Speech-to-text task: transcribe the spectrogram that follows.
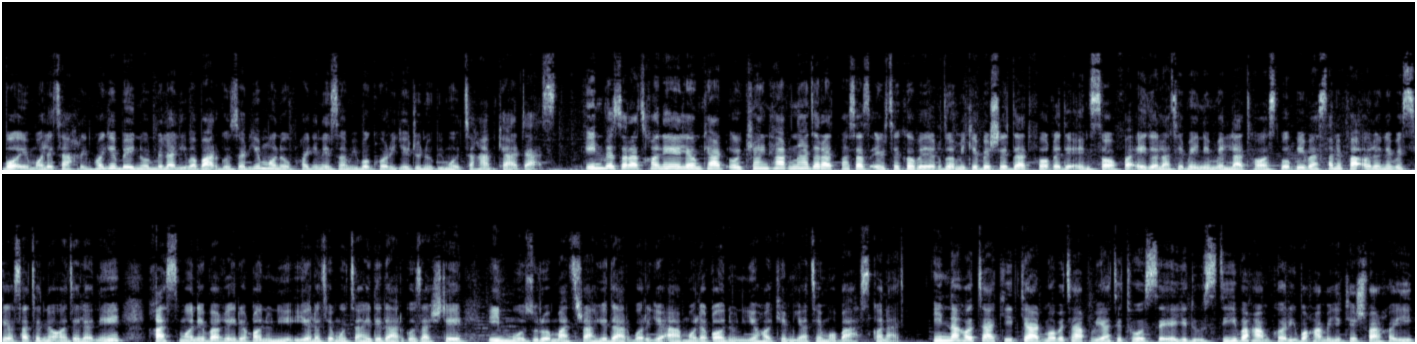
با اعمال تحریم های بین المللی و برگزاری مانورهای نظامی با کره جنوبی متهم کرده است. این وزارتخانه اعلام کرد اوکراین حق ندارد پس از ارتکاب اقدامی که به شدت فاقد انصاف و عدالت بین ملت هاست با پیوستن فعالانه به سیاست ناعادلانه خصمانه و غیرقانونی ایالات متحده در گذشته این موضوع را مطرح یا درباره اعمال قانونی حاکمیت ما بحث کند. این نهاد تاکید کرد ما به تقویت توسعه دوستی و همکاری با همه کشورهایی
